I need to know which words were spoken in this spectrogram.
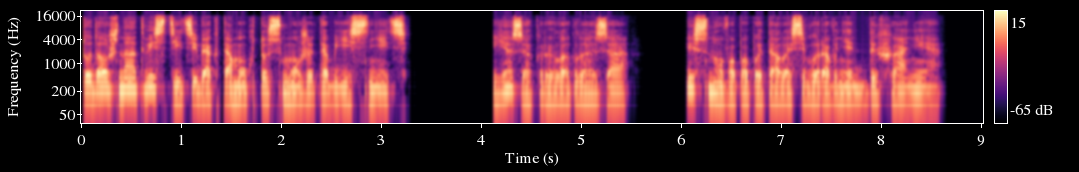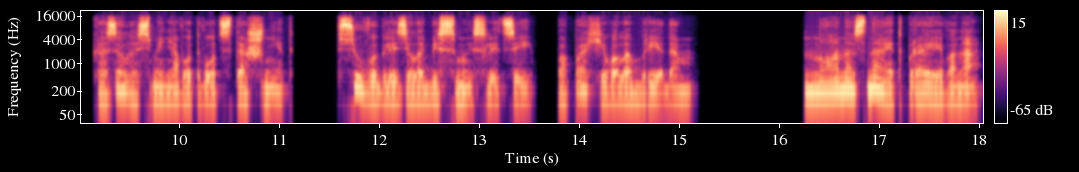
то должна отвести тебя к тому, кто сможет объяснить. Я закрыла глаза и снова попыталась выровнять дыхание. Казалось, меня вот-вот стошнит. Всё выглядело бессмыслицей, попахивало бредом. Но она знает про Эвана,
